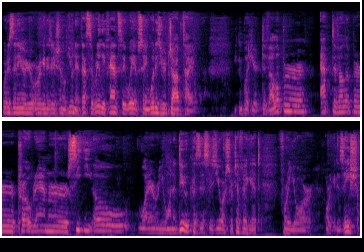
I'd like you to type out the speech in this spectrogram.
What is the name of your organizational unit? That's a really fancy way of saying what is your job title. You can put here developer, app developer, programmer, CEO, whatever you want to do, because this is your certificate for your organization.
